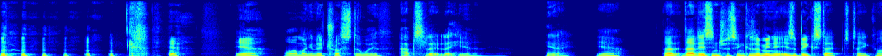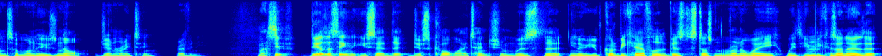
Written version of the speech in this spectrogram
yeah. Yeah. What am I going to trust her with? Absolutely, Yeah. you know, Yeah. That that is interesting because I mean it is a big step to take on someone who's not generating revenue. massive. The, the other thing that you said that just caught my attention was that you know you've got to be careful that the business doesn't run away with you Mm. because I know that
